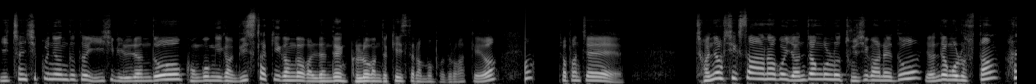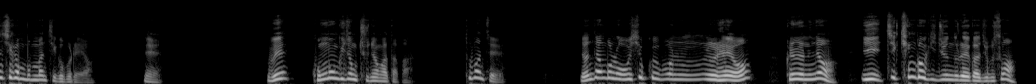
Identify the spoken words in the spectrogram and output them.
2019년도부터 21년도 공공기관 위스탁 기관과 관련된 근로 감독 케이스를 한번 보도록 할게요. 첫 번째 저녁 식사 안 하고 연장 근로 2시간에도 연장 근로 수당 1시간 분만 지급을 해요. 네. 왜? 공무원 규정 준용하다가. 두 번째. 연장 근로 59분을 해요. 그러면은요. 이 찍힌 거 기준으로 해 가지고서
